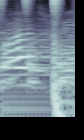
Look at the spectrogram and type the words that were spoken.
what?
